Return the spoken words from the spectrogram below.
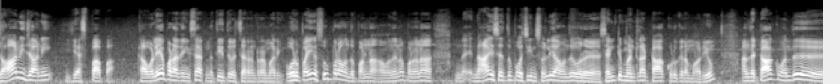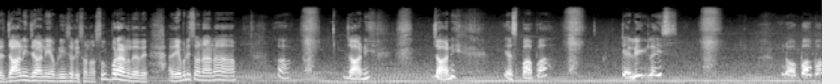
ஜானி ஜானி எஸ் பாப்பா கவலையே படாதீங்க சார் நான் தீர்த்து வச்சிடறேன்ற மாதிரி. ஒரு பையன் சூப்பராக வந்து பண்ணான் அவன் வந்து என்ன பண்ணான்னா நாய் செத்து போச்சின்னு சொல்லி அவன் வந்து ஒரு சென்டிமெண்ட்லாம் டாக் கொடுக்குற மாதிரியும் அந்த டாக் வந்து ஜானி ஜானி அப்படின்னு சொல்லி சொன்னான். சூப்பராக இருந்தது. அது எப்படி சொன்னான்னா Johnny Johnny yes papa telling lies no papa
